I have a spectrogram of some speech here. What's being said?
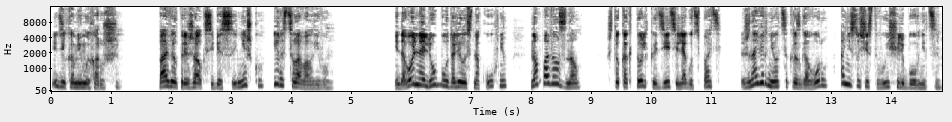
«Иди ко мне, мой хороший». Павел прижал к себе сынишку и расцеловал его. Недовольная Люба удалилась на кухню, но Павел знал, что как только дети лягут спать, жена вернется к разговору о несуществующей любовнице.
